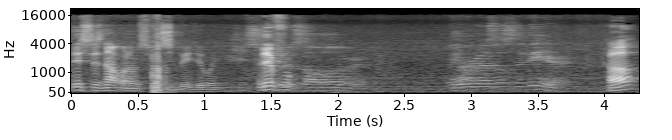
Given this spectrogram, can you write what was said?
this is not what I'm supposed to be doing. therefore, all over. Maybe we're not supposed to be here. Huh?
